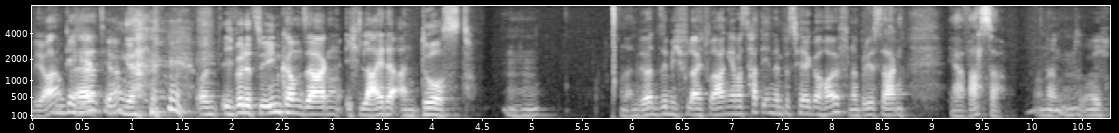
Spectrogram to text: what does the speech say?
Ja, Umgekehrt, äh, ja. ja. Und ich würde zu Ihnen kommen und sagen, ich leide an Durst. Mhm. Und dann würden Sie mich vielleicht fragen, ja, was hat Ihnen denn bisher geholfen? Dann würde ich sagen, ja, Wasser. Und dann mhm. ich,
